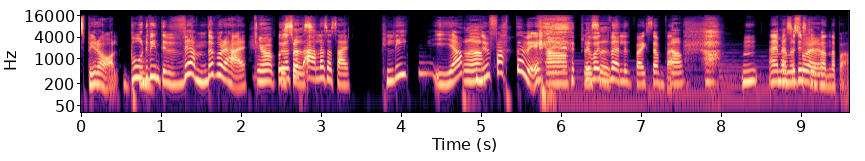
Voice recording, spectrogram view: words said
spiral. Borde mm. vi inte vända på det här? Ja, och jag tror att alla sa så här, pling, ja, ja. nu fattar vi. Ja, det var ett väldigt bra exempel. Mm. Nej, men Nej, så, så det ska vi vända på.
